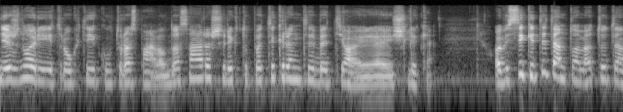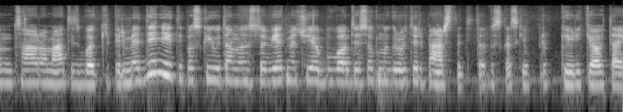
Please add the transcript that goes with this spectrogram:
Nežinau, ar jie įtraukti į kultūros paveldo sąrašą, reiktų patikrinti, bet jo, jie išlikę. O visi kiti ten tuo metu, ten caro metais buvo kaip ir mediniai, tai paskui jau ten sovietmečiu jie buvo tiesiog nugriauti ir perstatyta, viskas kaip, kai reikėjo tai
